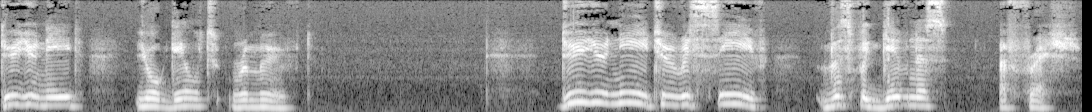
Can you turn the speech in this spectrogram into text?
Do you need your guilt removed? Do you need to receive this forgiveness afresh?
